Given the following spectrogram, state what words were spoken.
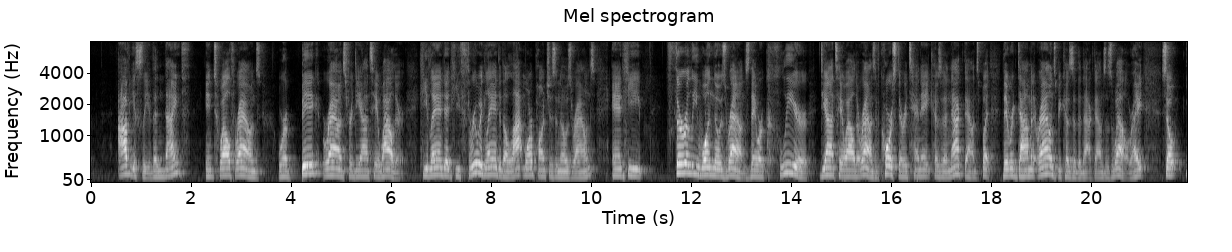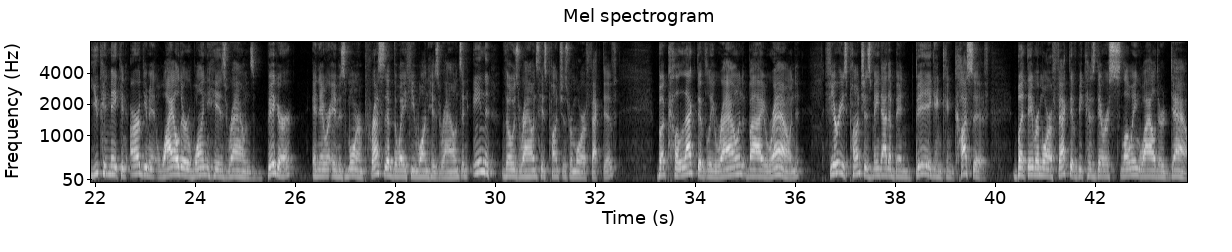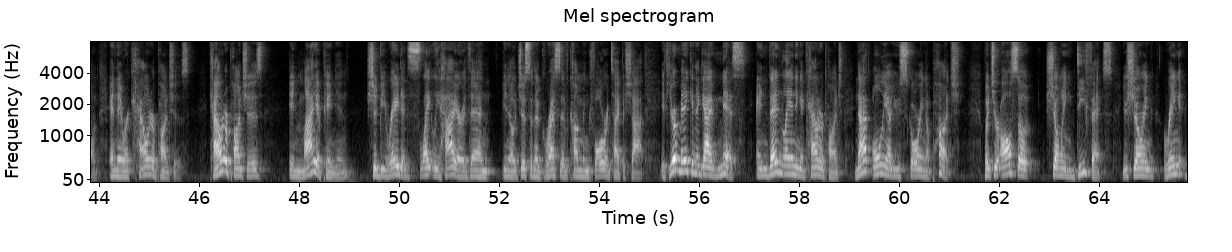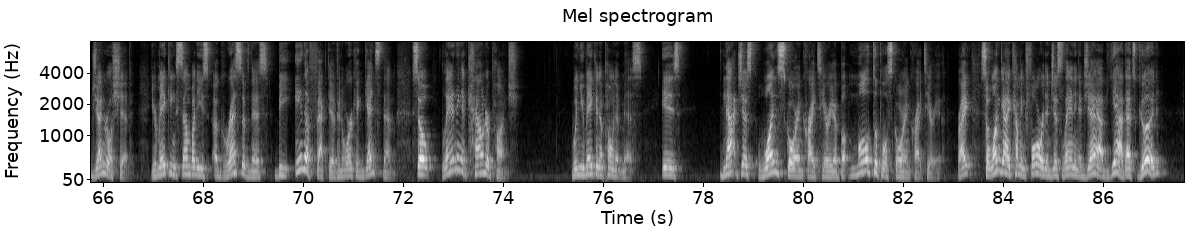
obviously the ninth and 12th rounds were big rounds for Deontay Wilder. He landed, he threw and landed a lot more punches in those rounds, and he thoroughly won those rounds. They were clear Deontay Wilder rounds. Of course, they were 10 8 because of the knockdowns, but they were dominant rounds because of the knockdowns as well, right? So you can make an argument Wilder won his rounds bigger and they were it was more impressive the way he won his rounds and in those rounds his punches were more effective. But collectively round by round, Fury's punches may not have been big and concussive, but they were more effective because they were slowing Wilder down and they were counter punches. Counter punches, in my opinion, should be rated slightly higher than, you know, just an aggressive coming forward type of shot. If you're making a guy miss and then landing a counter punch, not only are you scoring a punch, but you're also showing defense. You're showing ring generalship. You're making somebody's aggressiveness be ineffective and work against them. So, landing a counterpunch when you make an opponent miss is not just one scoring criteria, but multiple scoring criteria, right? So, one guy coming forward and just landing a jab, yeah, that's good.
